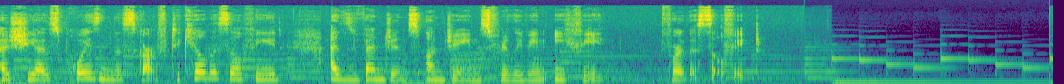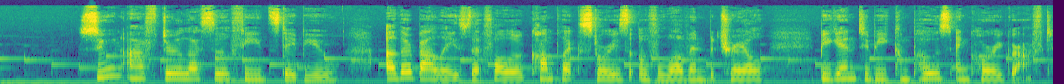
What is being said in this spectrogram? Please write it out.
as she has poisoned the scarf to kill the sylphid as vengeance on James for leaving Effie for the sylphide. Soon after La Sylphide's debut, other ballets that followed complex stories of love and betrayal began to be composed and choreographed,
